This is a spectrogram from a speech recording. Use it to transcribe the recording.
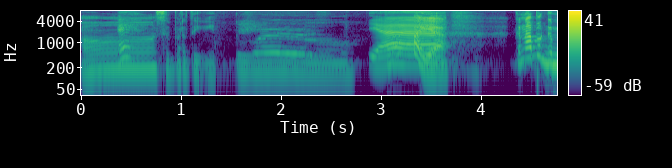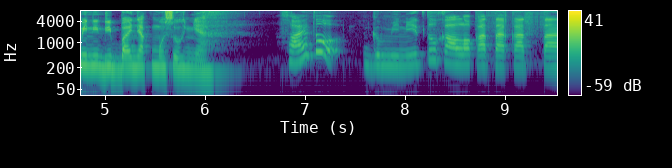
Oh, seperti itu. Ya. Kenapa ya? Kenapa Gemini di banyak musuhnya? Soalnya tuh Gemini tuh kalau kata-kata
